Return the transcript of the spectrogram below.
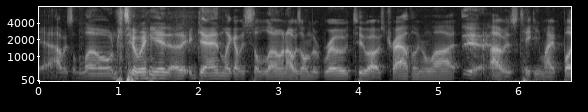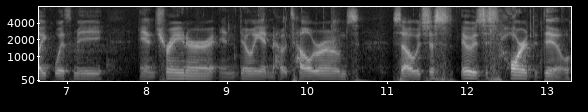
yeah, I was alone doing it uh, again. Like I was just alone. I was on the road too. I was traveling a lot. Yeah. I was taking my bike with me and trainer and doing it in hotel rooms. So it was just it was just hard to do.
